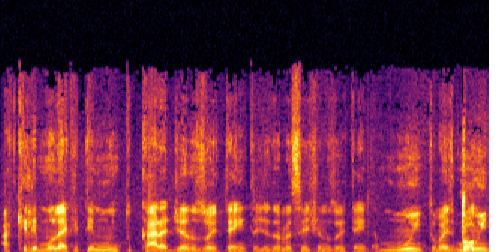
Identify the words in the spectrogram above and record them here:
Aquele moleque tem muito cara de anos 80, de adolescente anos 80. Muito, mas muito mesmo.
